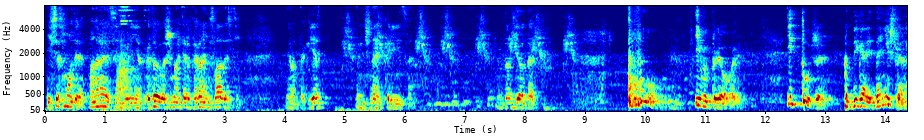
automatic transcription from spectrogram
И все смотрят, понравится ему или нет. Готовила Шимати Радхарани сладости. И он так ест и начинает кривиться. Он делает так. и выплевывает. И тут же подбегает Данишка,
